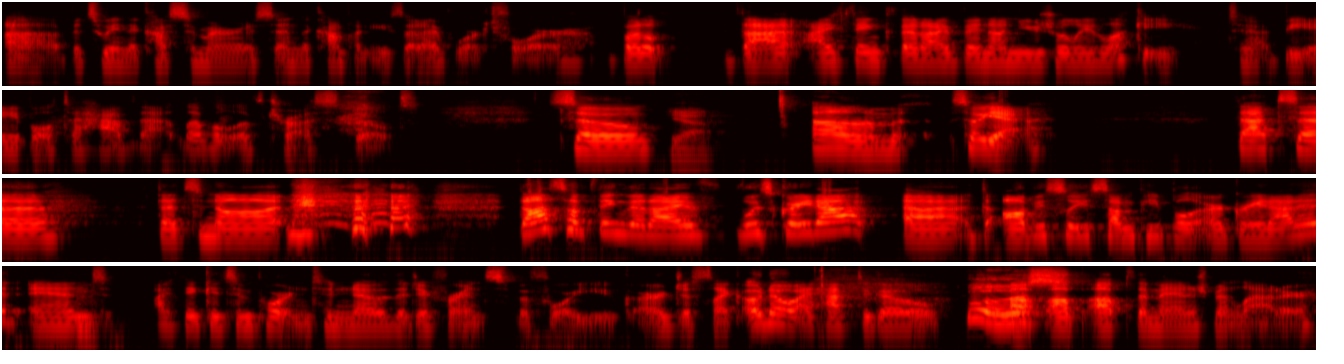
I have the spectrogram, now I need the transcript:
uh, between the customers and the companies that I've worked for. But that I think that I've been unusually lucky to be able to have that level of trust built. So, Yeah. um, so yeah, that's uh, that's not not something that I was great at. Uh, obviously, some people are great at it, and I think it's important to know the difference before you are just like, oh no, I have to go Well, up, this, up, up the management ladder.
